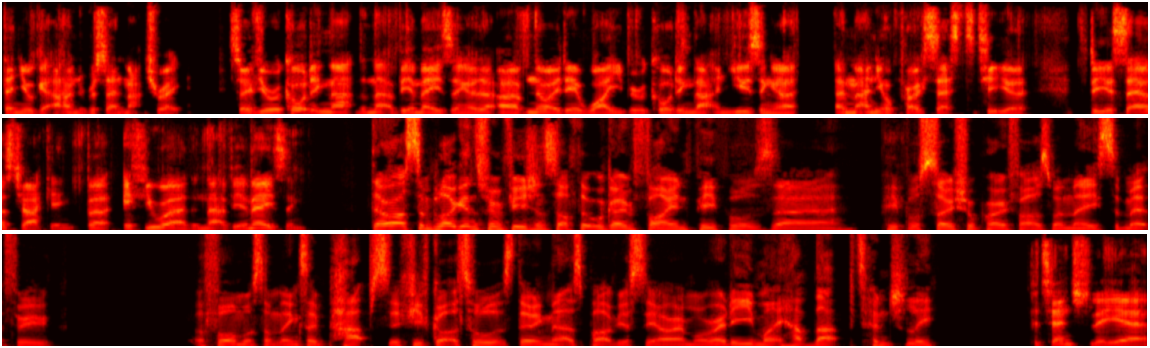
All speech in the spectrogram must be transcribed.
then you'll get 100% match rate. So if you're recording that, then that would be amazing. I, I, have no idea why you'd be recording that and using a a manual process to do your to do your sales tracking. But if you were, then that would be amazing. There are some plugins from Infusionsoft that will go and find people's uh, people's social profiles when they submit through a form or something. So perhaps if you've got a tool that's doing that as part of your CRM already, you might have that potentially. Potentially, yeah.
